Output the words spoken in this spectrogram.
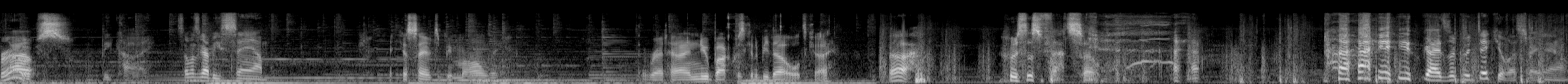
Gross. Be Kai. Someone's gotta be Sam. I guess I have to be Molly. The red hat. I knew Buck was gonna be that old guy. Ah. Who's this fatso? you guys look ridiculous right now.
